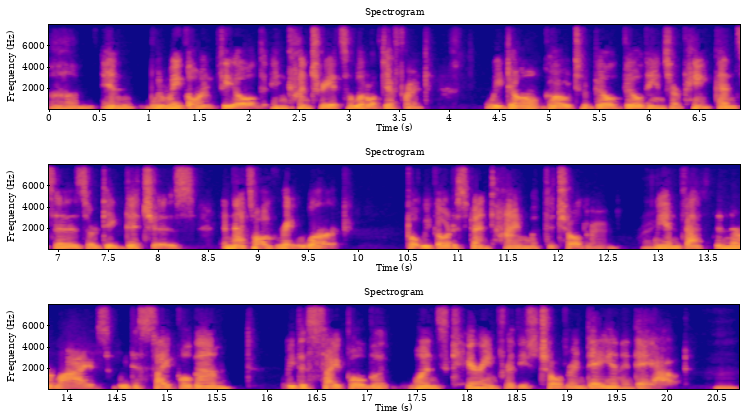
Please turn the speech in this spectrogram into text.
Um, and when we go in field in country, it's a little different. We don't go to build buildings or paint fences or dig ditches. And that's all great work. But we go to spend time with the children. Right. We invest in their lives. We disciple them. We disciple the ones caring for these children day in and day out. Mm.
